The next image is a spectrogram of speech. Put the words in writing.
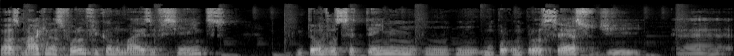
Então as máquinas foram ficando mais eficientes, então você tem um, um, um, um processo de, é,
